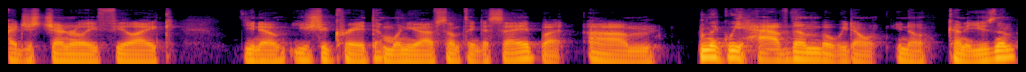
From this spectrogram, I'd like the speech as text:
I just generally feel like, you know, you should create them when you have something to say, but um like we have them, but we don't, you know, kind of use them.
